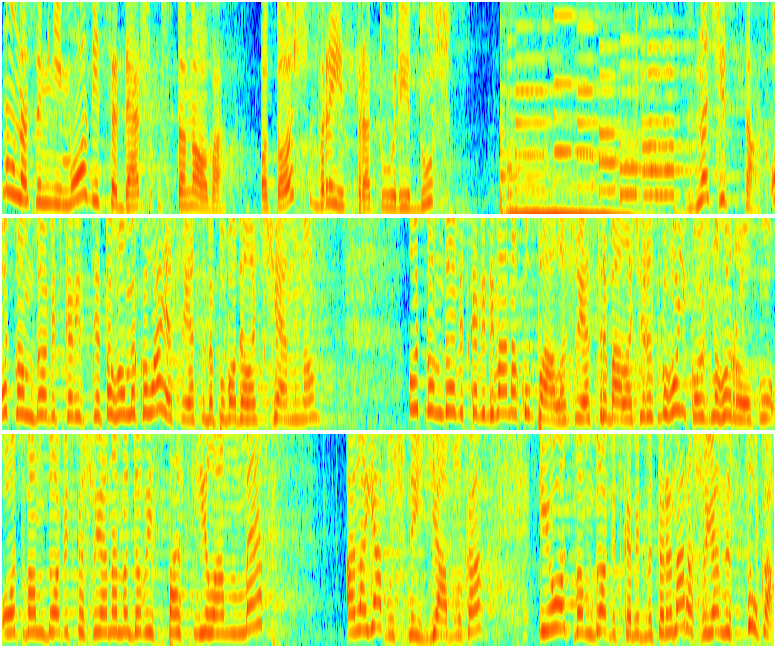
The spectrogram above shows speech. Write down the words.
Ну, на земній мові це держустанова. Отож, в реєстратурі душ. Значить так, от вам довідка від Святого Миколая, що я себе поводила чемно. От вам довідка від Івана Купала, що я стрибала через вогонь кожного року. От вам довідка, що я на медовий спас їла мед, а на яблучний яблука. І от вам довідка від ветеринара, що я не сука.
